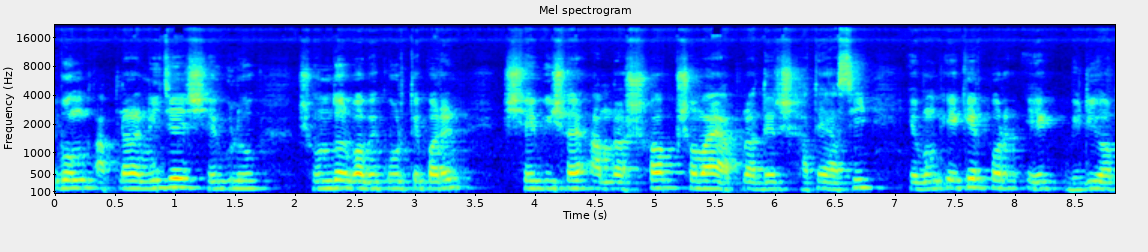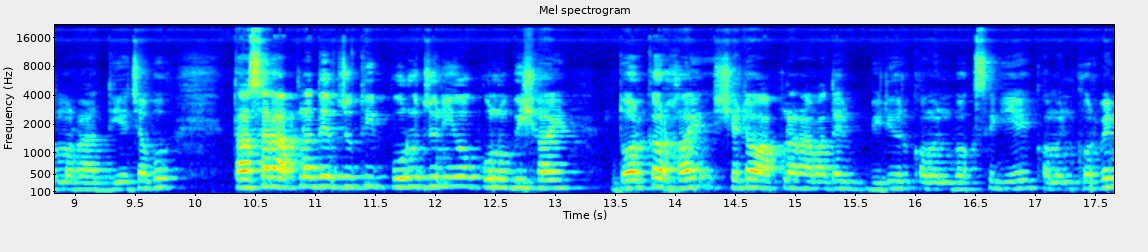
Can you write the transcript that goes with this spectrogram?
এবং আপনারা নিজে সেগুলো সুন্দরভাবে করতে পারেন, সে বিষয়ে আমরা সব সময় আপনাদের সাথে আসি এবং একের পর এক ভিডিও আমরা দিয়ে যাব। তাছাড়া আপনাদের যদি প্রয়োজনীয় কোনো বিষয় দরকার হয়, সেটাও আপনারা আমাদের ভিডিওর কমেন্ট বক্সে গিয়ে কমেন্ট করবেন,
